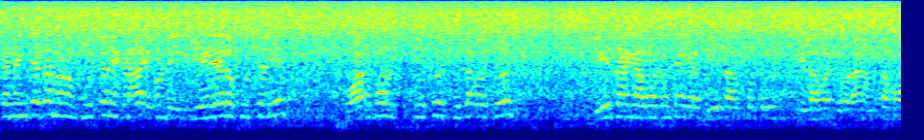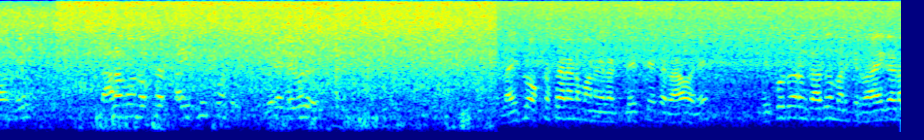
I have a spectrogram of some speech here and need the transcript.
ఇక్కడ నుంచి అయితే మనం కూర్చొని ఇక్కడ ఇవ్వండి ఈ ఏరియాలో కూర్చొని వాటర్ ఫాల్ చూస్తూ చిల్ అవ్వచ్చు. బీర్ తాగే అలవాటు ఉంటే ఇక్కడ బీర్ తాగుకుంటూ చిల్ అవ్వచ్చు కూడా. అంత బాగుంది. చాలా బాగుంది. ఒకసారి పైకి చూసుకోండి. వేరే లెవెల్ లైఫ్లో ఒక్కసారైనా మనం ఇలాంటి ప్లేస్కి అయితే రావాలి. ఎక్కువ దూరం కాదు మనకి రాయగడ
